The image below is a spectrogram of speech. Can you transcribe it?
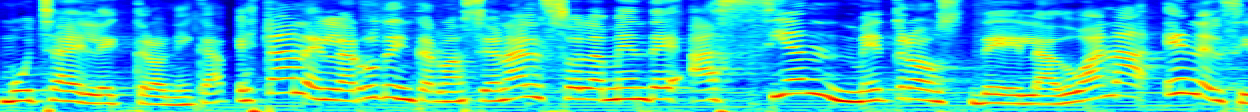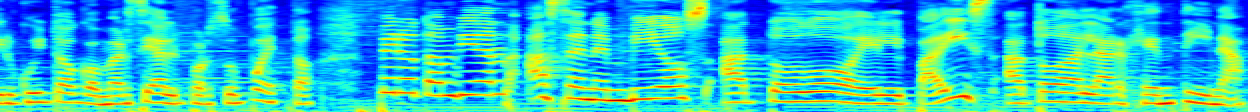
mucha electrónica. Están en la ruta internacional solamente a 100 metros de la aduana en el circuito comercial, por supuesto, pero también hacen envíos a todo el país, a toda la Argentina.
